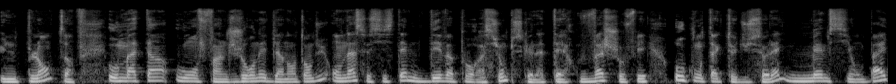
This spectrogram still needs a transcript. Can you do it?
une plante, au matin ou en fin de journée, bien entendu, on a ce système d'évaporation puisque la terre va chauffer au contact du soleil, même si on paille,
